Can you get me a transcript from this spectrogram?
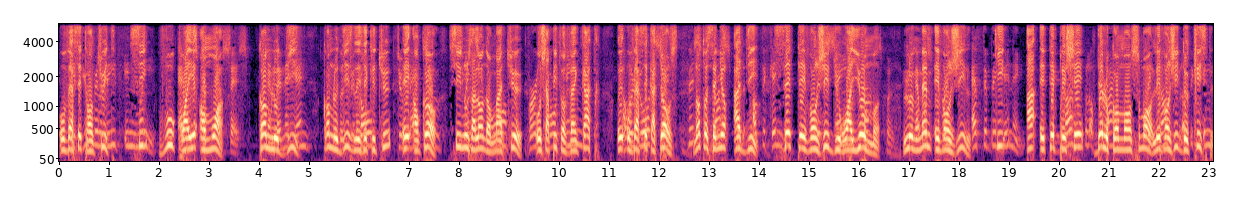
au verset 38, si vous croyez en moi, comme le dit, comme le disent les Écritures, et encore, si nous allons dans Matthieu au chapitre 24, et au verset 14, notre Seigneur a dit, cet évangile du royaume, le même évangile qui a été prêché dès le commencement, l'évangile de Christ,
